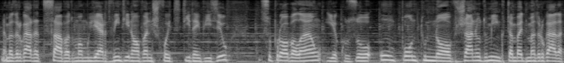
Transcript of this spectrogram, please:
Na madrugada de sábado, uma mulher de 29 anos foi detida em Viseu superou o balão e acusou 1.9. Já no domingo, também de madrugada,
